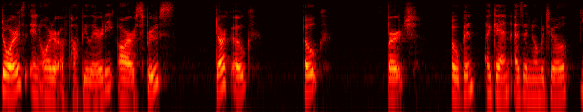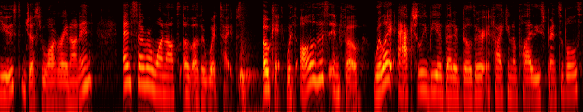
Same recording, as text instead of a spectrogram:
Doors in order of popularity are spruce, dark oak, oak, birch, open, again as in no material used, just walk right on in, and several one-offs of other wood types. Okay, with all of this info, will I actually be a better builder if I can apply these principles?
